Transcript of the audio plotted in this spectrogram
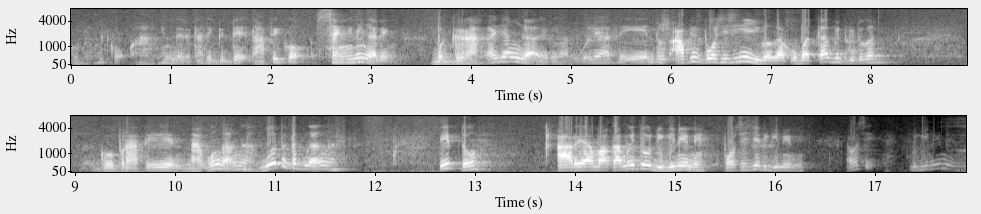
Gue bilang kok angin dari tadi gede tapi kok seng ini nggak ada yang bergerak aja nggak gitu kan. Gue liatin. Terus api posisinya juga nggak kubat kabit gitu kan. Gue perhatiin. Nah gue nggak nggak gue tetap nggak nggak itu area makam itu di gini nih. Posisinya di gini nih. Apa sih? Di gini nih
